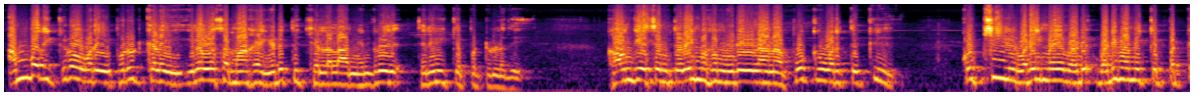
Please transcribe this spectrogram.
ஐம்பது கிலோ வரை பொருட்களை இலவசமாக எடுத்துச் செல்லலாம் என்று தெரிவிக்கப்பட்டுள்ளது. காங்கேசன் துறைமுகம் இடையிலான போக்குவரத்துக்கு கொச்சியில் வடிமை வடி- வடிவமைக்கப்பட்ட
